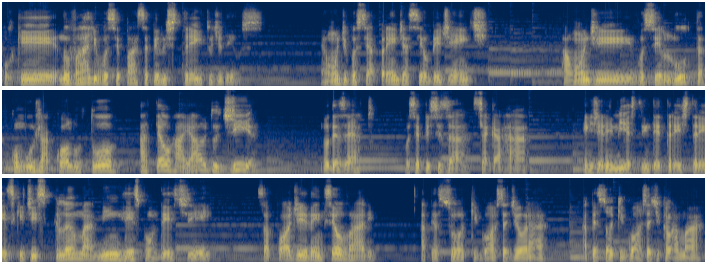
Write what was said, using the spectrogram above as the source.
porque no vale você passa pelo estreito de Deus. É onde você aprende a ser obediente, aonde você luta como Jacó lutou até o raiar do dia. No deserto, você precisa se agarrar em Jeremias 33:3 que diz: "Clama a mim, responder-te-ei". Só pode vencer o vale a pessoa que gosta de orar, a pessoa que gosta de clamar.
